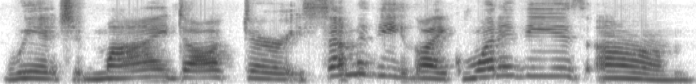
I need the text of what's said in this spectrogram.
which my doctor some of the like one of these um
